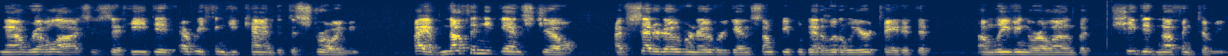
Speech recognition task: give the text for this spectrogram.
now realizes that he did everything he can to destroy me. I have nothing against Jill. I've said it over and over again. Some people get a little irritated that I'm leaving her alone, but she did nothing to me.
